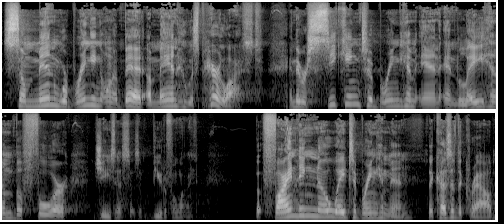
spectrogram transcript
some men were bringing on a bed a man who was paralyzed, and they were seeking to bring him in and lay him before Jesus. That's a beautiful line. But finding no way to bring him in because of the crowd,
